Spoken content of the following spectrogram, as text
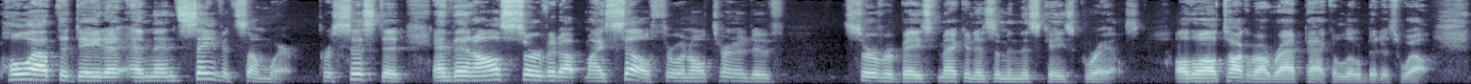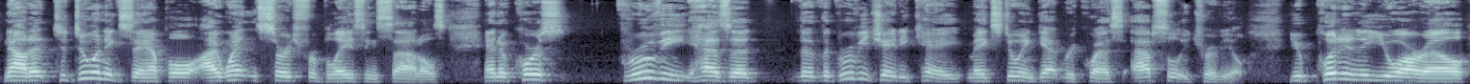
pull out the data, and then save it somewhere, persist it, and then I'll serve it up myself through an alternative server-based mechanism, in this case Grails. Although I'll talk about Ratpack a little bit as well. Now, to, to do an example, I went and searched for Blazing Saddles, and of course, Groovy has a the, the Groovy JDK makes doing GET requests absolutely trivial. You put in a URL,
